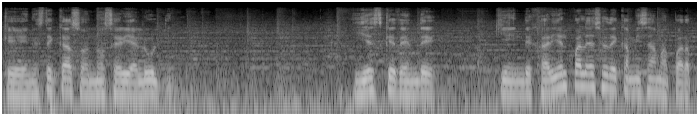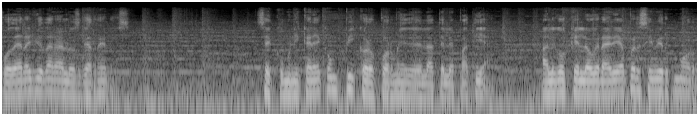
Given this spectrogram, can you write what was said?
que en este caso no sería el último. Y es que Dende, quien dejaría el palacio de Kamisama para poder ayudar a los guerreros, se comunicaría con Piccolo por medio de la telepatía, algo que lograría percibir Moro.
